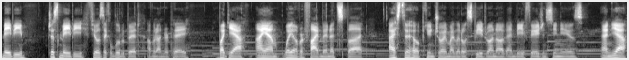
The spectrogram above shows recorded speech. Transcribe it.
maybe just maybe, feels like a little bit of an underpay. But yeah, I am way over 5 minutes, but I still hope you enjoyed my little speed run of NBA free agency news. And yeah,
